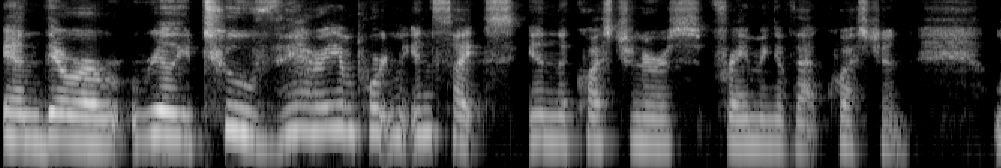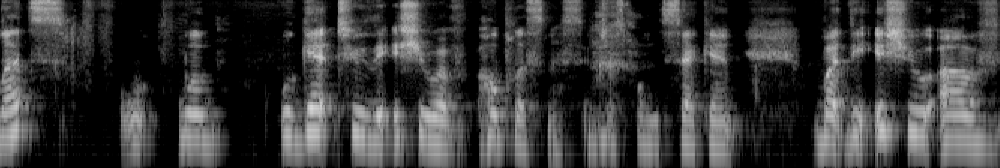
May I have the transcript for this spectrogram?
And there are really two very important insights in the questioner's framing of that question. Let's we'll we'll get to the issue of hopelessness in just one second, but the issue of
